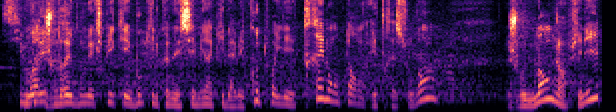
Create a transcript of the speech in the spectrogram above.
Si Moi, je voudrais que vous m'expliquiez, vous qui le connaissez bien, qui l'avez côtoyé très longtemps et très souvent, je vous demande, Jean-Philippe,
